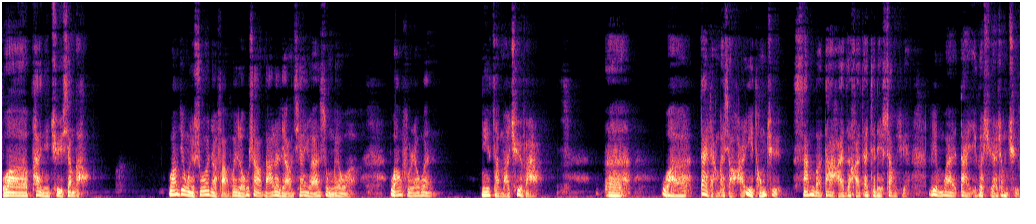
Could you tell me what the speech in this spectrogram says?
我派你去香港。汪精卫说着，返回楼上，拿了两千元送给我。汪夫人问：“你怎么去法？”“呃，我带两个小孩一同去，三个大孩子还在这里上学，另外带一个学生去。”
